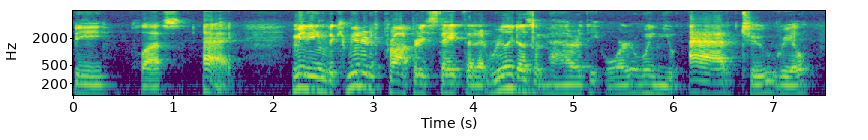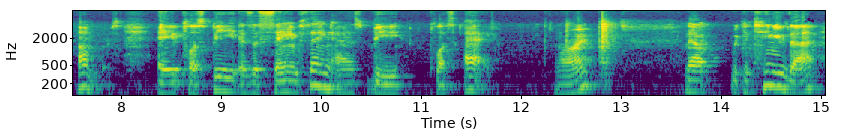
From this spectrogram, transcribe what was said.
B plus A. Meaning the commutative property states that it really doesn't matter the order when you add two real numbers. A plus B is the same thing as B plus A. Alright? Now, we continue that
